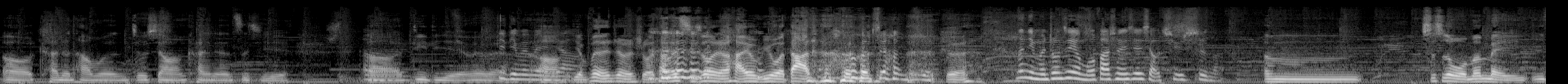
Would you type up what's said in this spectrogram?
呃，看着他们就像看着自己，呃，嗯弟弟妹妹，弟弟妹妹啊，也不能这么说，他们其中人还有比我大的，这样子。对，那你们中间有没有发生一些小趣事呢？嗯，其实我们每一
